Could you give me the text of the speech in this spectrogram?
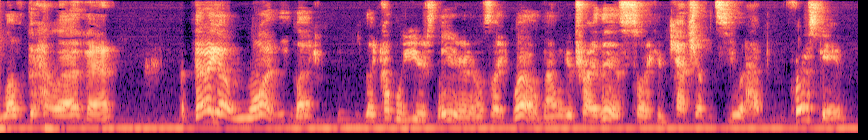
loved the hell out of that. But then I got one, like like a couple years later, and I was like, well, now I'm gonna try this so I can catch up and see what happened in the first game.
